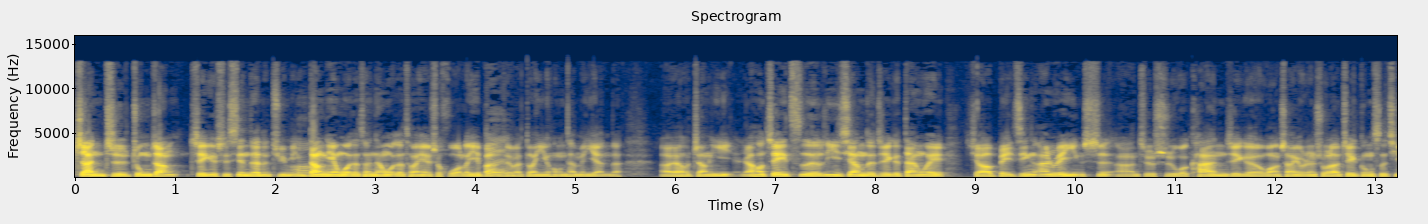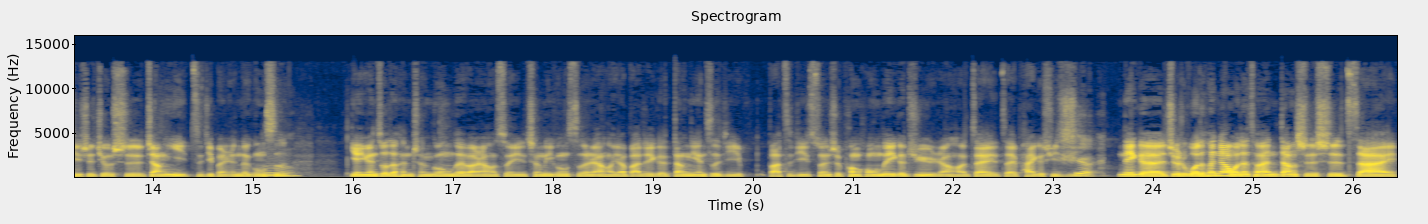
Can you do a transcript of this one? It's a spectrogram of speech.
战至终章，这个是现在的剧名。当年我的团长我的团也是火了一把，对吧？段奕宏他们演的，啊，然后张译，然后这一次立项的这个单位叫北京安瑞影视啊，就是我看这个网上有人说了，这个公司其实就是张译自己本人的公司，演员做的很成功，对吧？然后所以成立公司，然后要把这个当年自己把自己算是捧红的一个剧，然后再再拍个续集。是那个就是我的团长我的团，当时是在。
